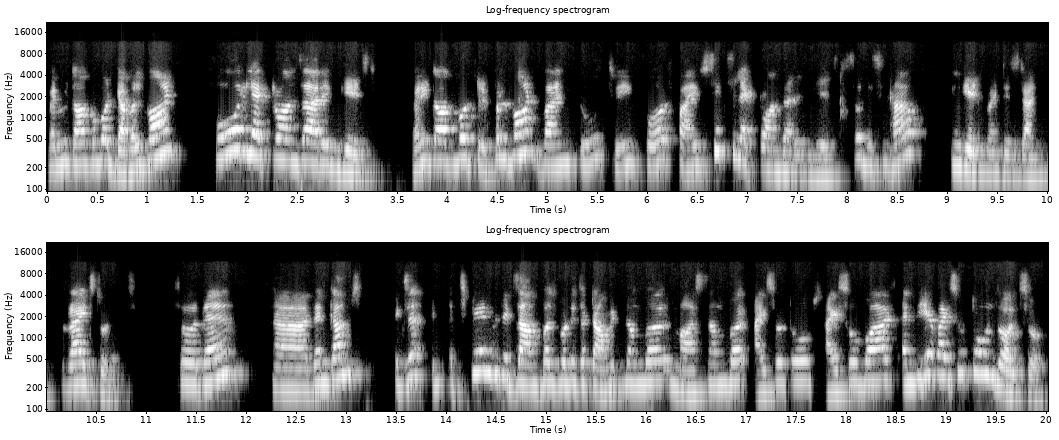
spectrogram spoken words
When we talk about double bond, four electrons are engaged. When you talk about triple bond, one, two, three, four, five, six electrons are engaged. So this is how engagement is done, right, students? So then, uh, then comes explain with examples what is atomic number, mass number, isotopes, isobars, and we have isotones also.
